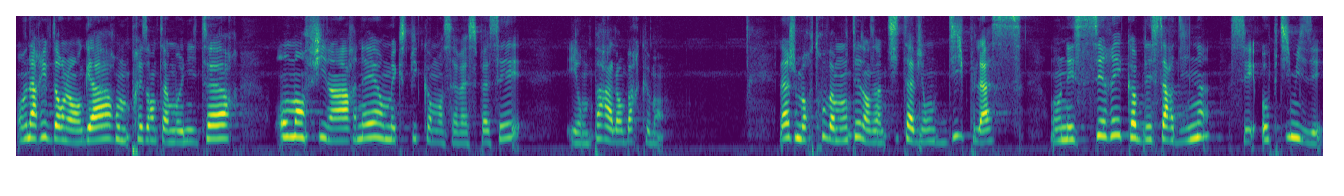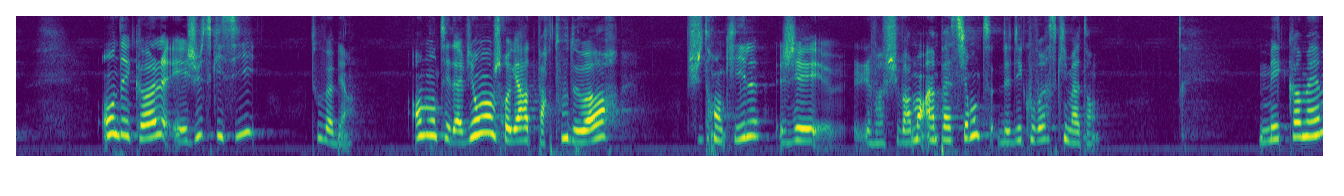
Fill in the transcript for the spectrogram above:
On arrive dans le hangar, on me présente un moniteur, on m'enfile un harnais, on m'explique comment ça va se passer, et on part à l'embarquement. Là, je me retrouve à monter dans un petit avion 10 places. On est serré comme des sardines, c'est optimisé. On décolle et jusqu'ici, tout va bien. En montée d'avion, je regarde partout dehors, je suis tranquille, j'ai- je suis vraiment impatiente de découvrir ce qui m'attend. Mais quand même,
